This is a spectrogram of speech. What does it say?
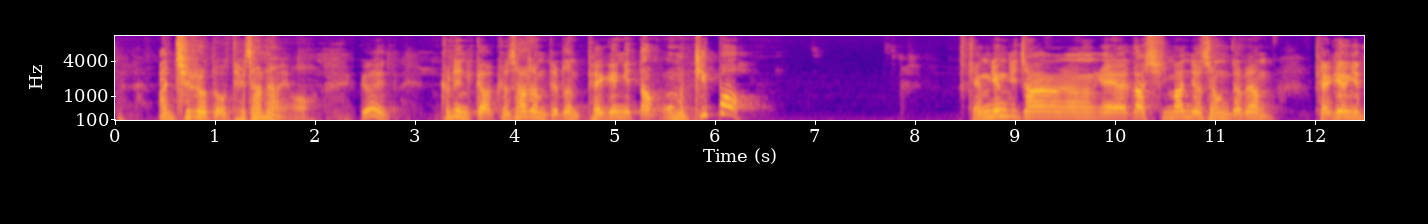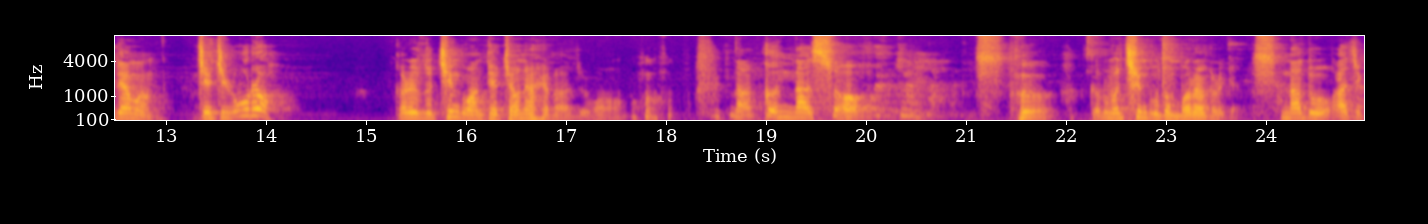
안 치러도 되잖아요. 그 그러니까 그 사람들은 배경이 딱 오면 기뻐. 갱년기 장애가 심한 여성들은 배경이 되면 찔찔 울어. 그래서 친구한테 전화해가지고 나 끝났어. 그러면 친구도 뭐라 그러게? 나도 아직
